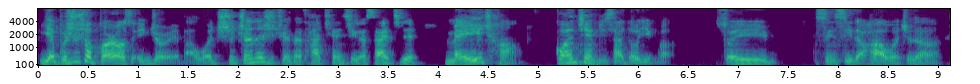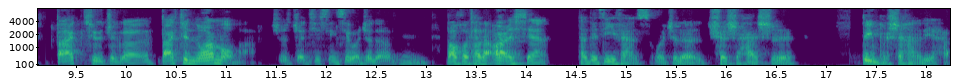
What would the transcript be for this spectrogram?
也不是说 Burrows injury 吧，我是真的是觉得他前几个赛季每一场关键比赛都赢了，所以 Cincy 的话，我觉得 back to 这个 back to normal 嘛，就整体 Cincy 我觉得，嗯，包括他的二线，他的 defense，我觉得确实还是。并不是很厉害。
